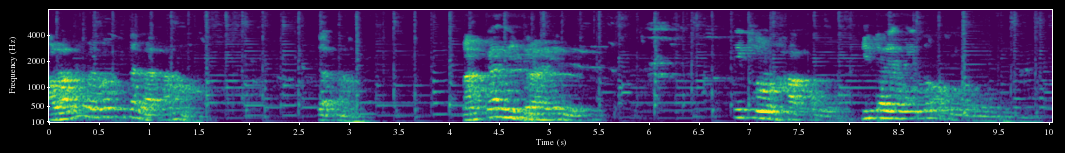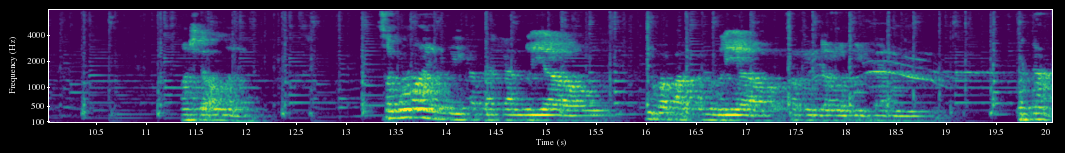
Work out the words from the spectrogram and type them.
Awalnya memang kita nggak tahu, nggak tahu. Maka hijrah ini itu hak Allah hidayah itu Allah Masya Allah semua yang dikatakan beliau dipaparkan beliau satu jam lebih tadi benar.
